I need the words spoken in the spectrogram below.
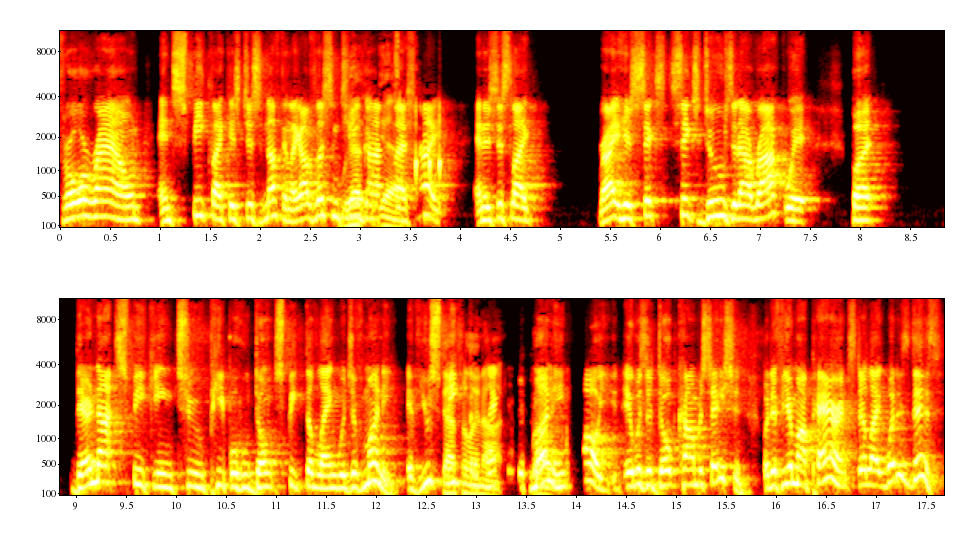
throw around and speak like it's just nothing. Like I was listening to Yeah, you guys yeah. last night, and it's just like, right, here's six six dudes that I rock with, but they're not speaking to people who don't speak the language of money. If you speak Definitely the not. language of money, oh, it was a dope conversation. But if you're my parents, they're like, what is this?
